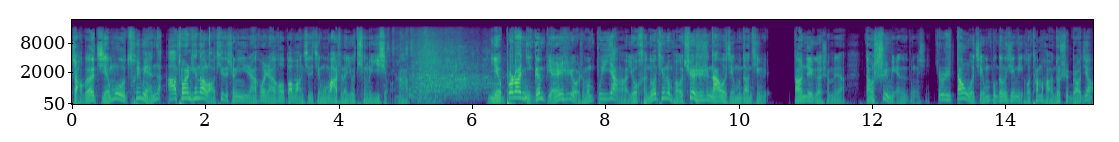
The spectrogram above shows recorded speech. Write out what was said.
找个节目催眠的啊，突然听到老 T 的声音，然后然后把往期的节目挖出来，又听了一宿啊。你不知道你跟别人是有什么不一样啊？有很多听众朋友确实是拿我节目当听，当这个什么呀，当睡眠的东西。就是当我节目不更新了以后，他们好像都睡不着觉。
